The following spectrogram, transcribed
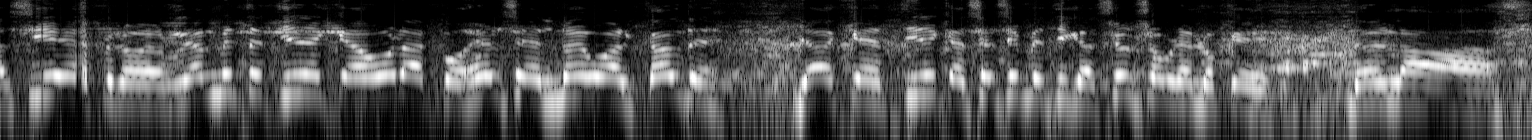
Así es, pero realmente tiene que ahora acogerse el nuevo alcalde, ya que tiene que hacerse investigación sobre lo que, de las,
